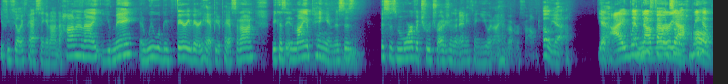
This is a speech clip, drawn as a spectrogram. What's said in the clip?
if you feel like passing it on to Hannah and I, you may, and we will be very, very happy to pass it on because in my opinion, this is this is more of a true treasure than anything you and I have ever found. Oh yeah, And yeah. I would and we never, found some, yeah. We oh, have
